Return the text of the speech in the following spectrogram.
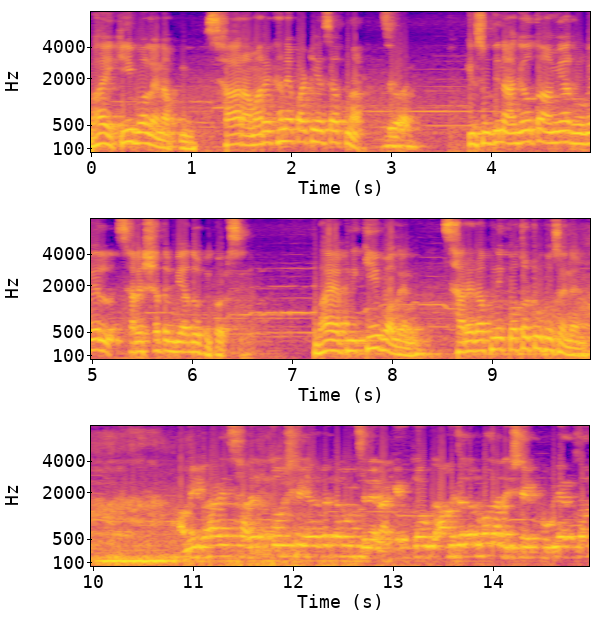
ভাই কি বলেন আপনি? স্যার আমার এখানে পাঠিয়েছে আপনার? জি ভাই। কিছুদিন আগেও তো আমি আর রুবেল স্যারের সাথে বিয়াদবি করছি। ভাই আপনি কি বলেন? স্যারের আপনি কতটুকু চেনেন? আমি ভাই স্যারের তো সেইভাবে তেমন চিনি না কিন্তু আমি যতটুকু জানি সে খুবই একজন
